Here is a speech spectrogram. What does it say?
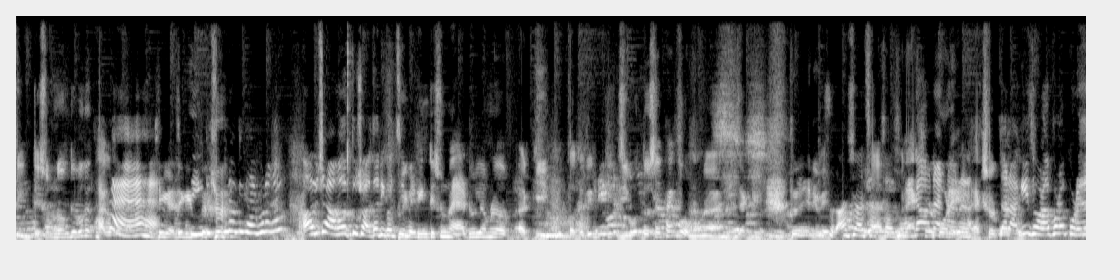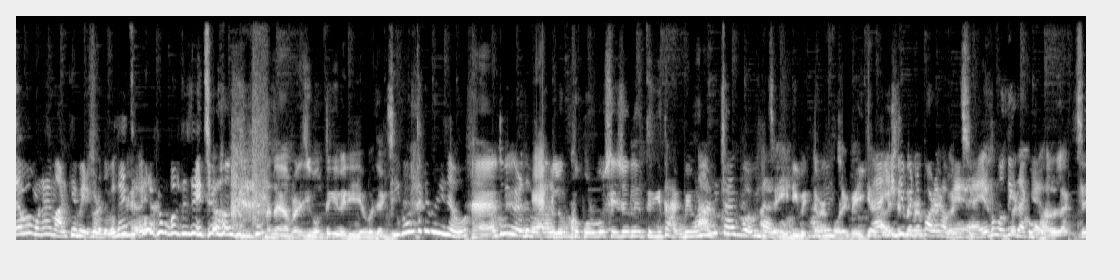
তিনটে শূন্য অব্দি বোধহয় থাকবে হ্যাঁ হ্যাঁ ঠিক আছে কিন্তু তিনটে শূন্য অবধি থাকব না? অবশ্য আমাদের তো শয়তানি করছি তিনটে শূন্য অ্যাড হলে আমরা আর কি ততদিন কি জীবদ্দশায় থাকব মনে হয় না যাক তো এনিওয়ে আচ্ছা আচ্ছা আচ্ছা আচ্ছা। মানে না, একশোর না, পরে না, না, না। একশোর তার আগেই ধরা ফড়া পড়ে যাব মনে হয় মার্কে বের করে দেবে তাই তো? এরকম বলতে চাইছো? না না আমরা জীবন থেকে বেরিয়ে যাব জীবন থেকে বেরিয়ে যাব? হ্যাঁ তুমি বেরোতে পারবে এক লক্ষ পর্ব শেষ হলে তুই কি থাকবি মনে আমি থাকব আমি আচ্ছা থাকব। এই ডিবেটটা আমরা পরে এই হ্যাঁ, এই calculation debate টা আমরা পরে হবে। হ্যাঁ, এরকম হতেই But থাকে খুব ভালো লাগছে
